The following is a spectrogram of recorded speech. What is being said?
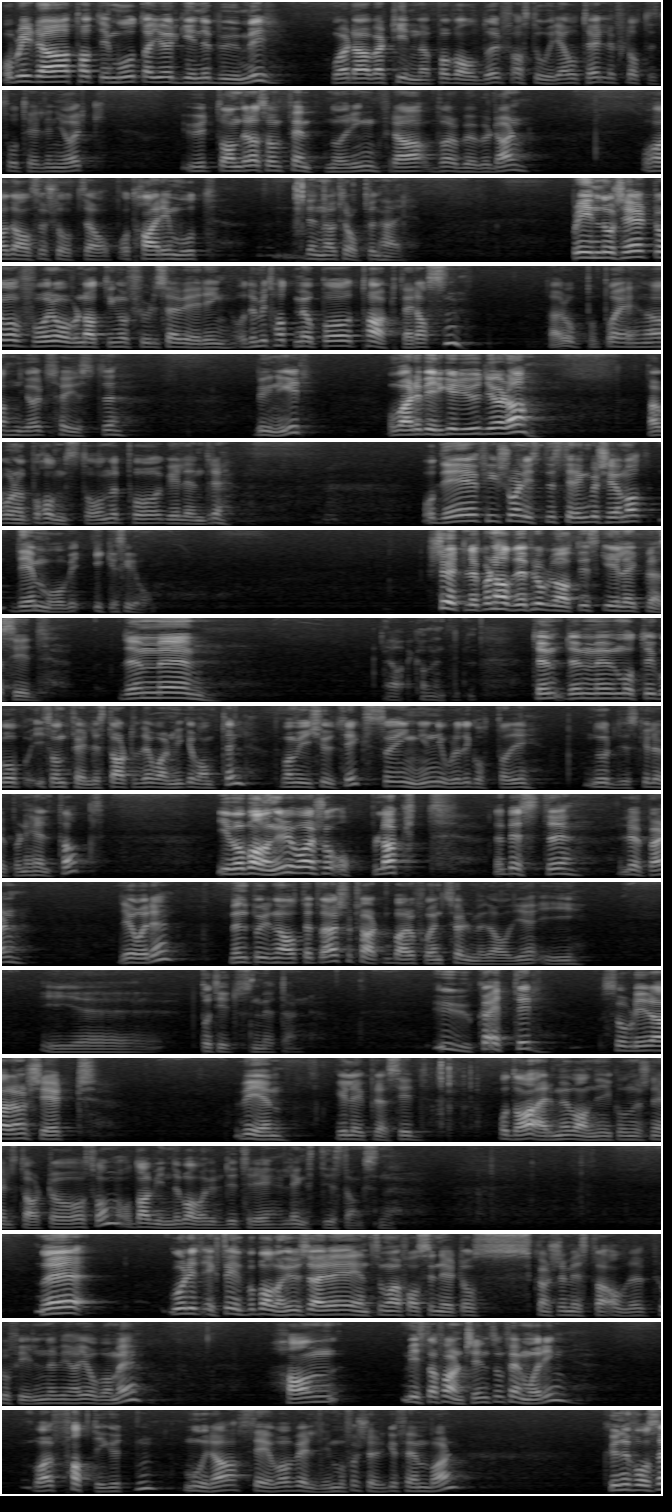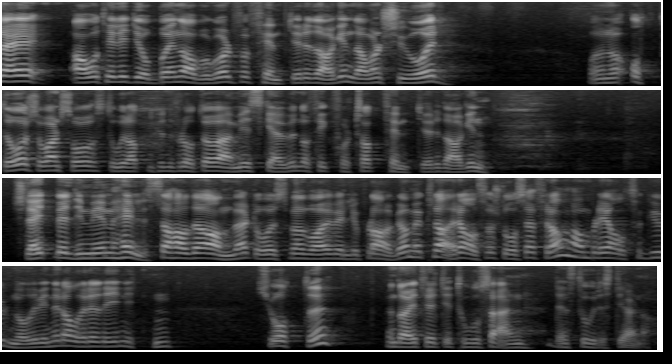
Og blir da tatt imot av Jørgine Boomer. Hun har da vertinna på Waldorf Astoria hotell, det flotteste hotellet i New York. Utvandra som 15-åring fra, fra Bøverdalen og hadde altså slått seg opp. Og tar imot denne troppen her. Blir innlosjert og får overnatting og full servering. Og de blir tatt med opp på takterrassen der oppe på en av New Yorks høyeste bygninger. Og hva er det Birger Ruud gjør da? Da går han opp på håndstående på gelenderet. Og det fikk journalistene streng beskjed om at det må vi ikke skrive om. Skøyteløperne hadde det problematisk i Lake Placid. De, ja, jeg kan vente ja, de, de måtte gå i sånn fellesstart, og det var de ikke vant til. Det var mye tjuvtriks, så ingen gjorde det godt av de nordiske løperne i hele tatt. Ivar Ballangerud var så opplagt den beste løperen det året. Men pga. alt dette der, så klarte han bare å få en sølvmedalje i, i, eh, på 10 000-meteren. Uka etter så blir det arrangert VM i Lake Placid. Og da er det med vanlig konvensjonell start, og, og sånn, og da vinner Ballangrud de tre lengste distansene. Når jeg går litt ekstra inn på Ballangrud, så er det en som har fascinert oss kanskje mest av alle profilene vi har jobba med. Han mista faren sin som femåring var fattiggutten. Mora streva veldig med å forsørge fem barn. Kunne få seg av og til litt jobb på en nabogård for 50 øre dagen. Da var han sju år. Og når han var åtte år, så var han så stor at han kunne få lov til å være med i skauen og fikk fortsatt 50 øre dagen. Sleit veldig mye med helse, hadde annethvert år som han var veldig plaga, men klarer altså å slå seg fram. Han ble altså gullnålevinner allerede i 1928, men da i 32 så er han den store stjerna.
